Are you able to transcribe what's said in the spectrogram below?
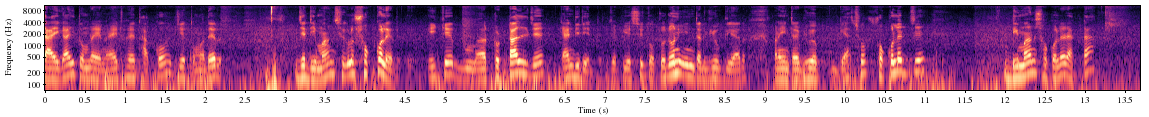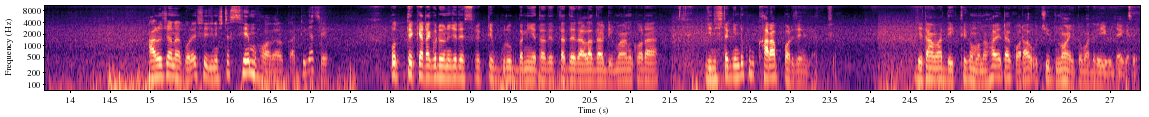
জায়গায় তোমরা এনাইট হয়ে থাকো যে তোমাদের যে ডিমান্ড সেগুলো সকলের। এই যে টোটাল যে ক্যান্ডিডেট যে পিএসসি ততজন ইন্টারভিউ ক্লিয়ার মানে ইন্টারভিউ গেছো, সকলের যে ডিমান্ড, সকলের একটা আলোচনা করে সেই জিনিসটা সেম হওয়া দরকার, ঠিক আছে? প্রত্যেক ক্যাটাগরি অনুযায়ী রেসপেক্টিভ গ্রুপ বানিয়ে তাদের তাদের আলাদা ডিমান্ড করা জিনিসটা কিন্তু খুব খারাপ পর্যায়ে যাচ্ছে। যেটা আমার দিক থেকে মনে হয় এটা করা উচিত নয় তোমাদের এই জায়গায়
